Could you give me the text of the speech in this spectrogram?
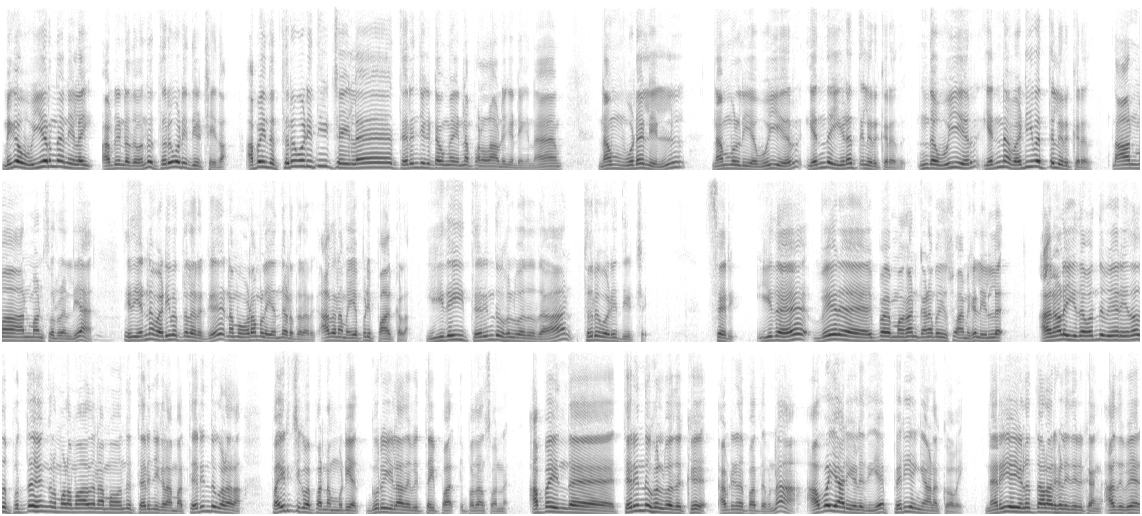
மிக உயர்ந்த நிலை அப்படின்றது வந்து திருவடி தீட்சை தான். அப்போ இந்த திருவடி தீட்சையில் தெரிஞ்சுக்கிட்டவங்க என்ன பண்ணலாம் அப்படின்னு கேட்டிங்கன்னா நம் உடலில் நம்முடைய உயிர் எந்த இடத்தில் இருக்கிறது? இந்த உயிர் என்ன வடிவத்தில் இருக்கிறது? ஆன்மா ஆன்மான்னு சொல்கிறோம் இல்லையா? இது என்ன வடிவத்தில் இருக்குது நம்ம உடம்புல எந்த இடத்துல இருக்குது அதை நம்ம எப்படி பார்க்கலாம்? இதை தெரிந்து கொள்வது தான் திருவடி தீட்சை. சரி இதை வேறு இப்போ மகான் கணபதி சுவாமிகள் இல்லை. அதனால் இதை வந்து வேறு ஏதாவது புத்தகங்கள் மூலமாவது நம்ம வந்து தெரிஞ்சுக்கலாமா? தெரிந்து கொள்ளலாம். பயிற்சி பண்ண முடியாது. குரு இல்லாத வித்தை பால் இப்போ தான் சொன்னேன். அப்போ இந்த தெரிந்து கொள்வதற்கு அப்படின்னு பார்த்தோம்னா ஔவையார் எழுதிய பெரிய ஞானக்கோவை. நிறைய எழுத்தாளர்கள் எழுதியிருக்காங்க அது வேற.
